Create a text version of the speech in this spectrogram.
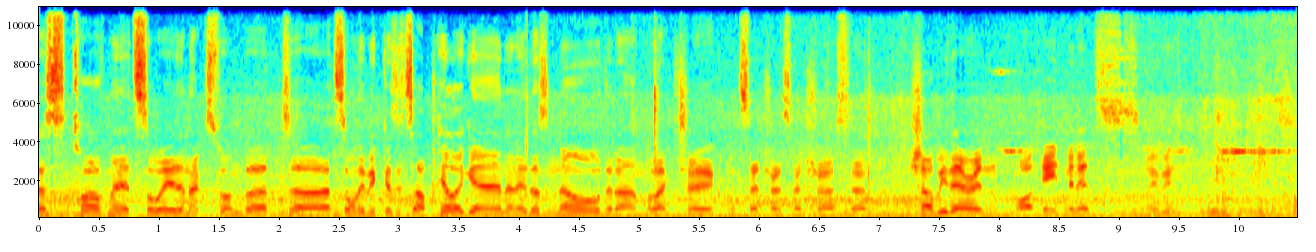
Says 12 minutes away the next one, but uh, that's only because it's uphill again and it doesn't know that I'm electric, etc., etc. So, shall be there in what eight minutes, maybe.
